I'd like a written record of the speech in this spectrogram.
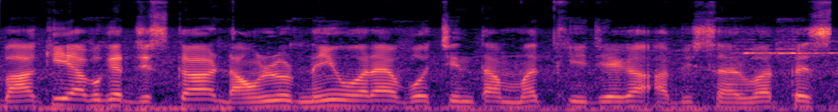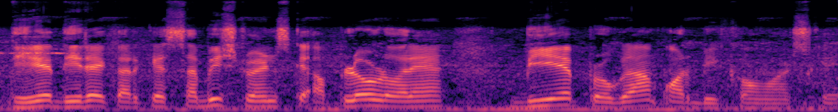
बाकी अब अगर जिसका डाउनलोड नहीं हो रहा है, वो चिंता मत कीजिएगा। अभी सर्वर पे धीरे धीरे करके सभी स्टूडेंट्स के अपलोड हो रहे हैं बीए प्रोग्राम और बी कॉमर्स के।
